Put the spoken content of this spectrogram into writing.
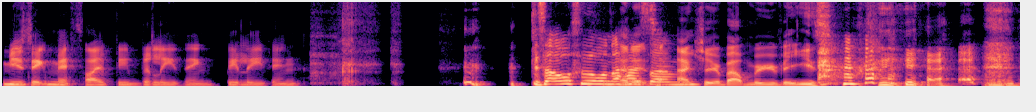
music myth I've been believing. Believing. Is that also the one that and has it's um? actually about movies. yeah.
